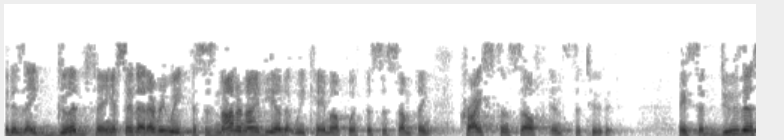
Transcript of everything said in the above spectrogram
It is a good thing. I say that every week. This is not an idea that we came up with. This is something Christ Himself instituted. He said, Do this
